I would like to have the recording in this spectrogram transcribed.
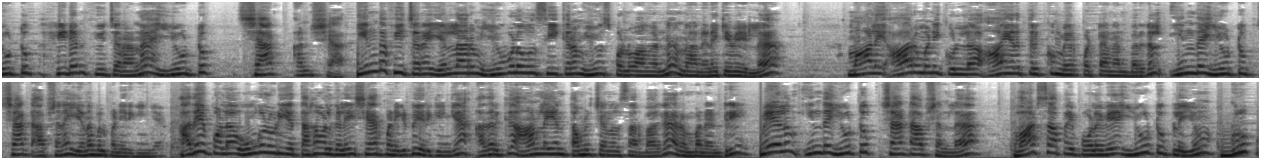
யூடியூப் ஹிடன் ஃபியூச்சரான யூடியூப் chat அண்ட் ஷேர் இந்த ஃபியூச்சரை எல்லாரும் இவ்வளவு சீக்கிரம் யூஸ் பண்ணுவாங்கன்னு நான் நினைக்கவே இல்லை. மாலை ஆறு மணிக்குள்ள ஆயிரத்திற்கும் மேற்பட்ட நண்பர்கள் இந்த யூடியூப் சேட் ஆப்ஷனை எனபிள் பண்ணியிருக்கீங்க அதே போல உங்களுடைய தகவல்களை ஷேர் பண்ணிக்கிட்டு இருக்கீங்க. அதற்கு ஆன்லைன் தமிழ் சேனல் சார்பாக ரொம்ப நன்றி. மேலும் இந்த யூடியூப் சேட் ஆப்ஷன்ல வாட்ஸ்அப்பை போலவே யூடியூப்லையும் குரூப்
